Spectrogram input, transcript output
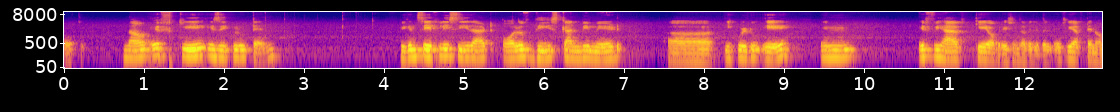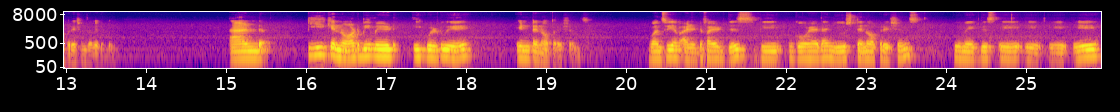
okay. Now if k is equal to 10, we can safely see that all of these can be made uh, equal to a in if we have k operations available, if we have 10 operations available. And t cannot be made equal to a in 10 operations. Once we have identified this, we go ahead and use 10 operations to make this a, a, a, a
